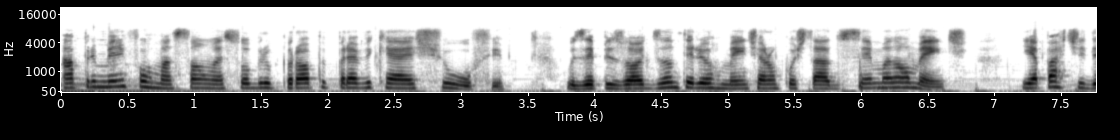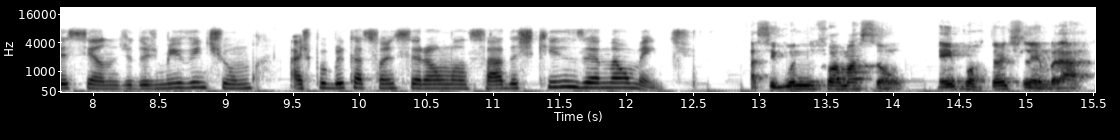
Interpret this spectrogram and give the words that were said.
A primeira informação é sobre o próprio Prevcast UF. Os episódios anteriormente eram postados semanalmente, e a partir desse ano de 2021, as publicações serão lançadas quinzenalmente. A segunda informação é importante lembrar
